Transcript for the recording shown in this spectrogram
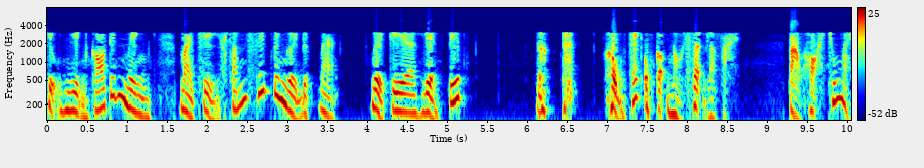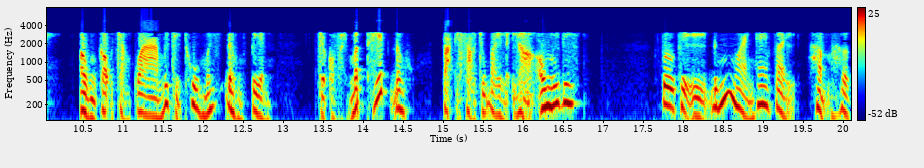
chịu nhìn có đến mình mà chỉ xoắn xít với người được bạc. Người kia liền tiếp. Được thật, không trách ông cậu nổi giận là phải. Tao hỏi chúng mày, ông cậu chẳng qua mới chỉ thu mấy đồng tiền, chứ có phải mất hết đâu. Tại sao chúng bay lại lờ ông ấy đi? Vô thị đứng ngoài nghe vậy, hậm hực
